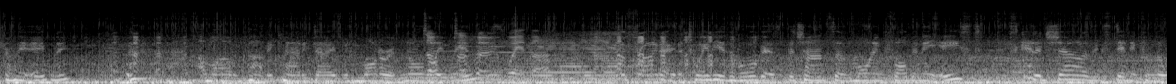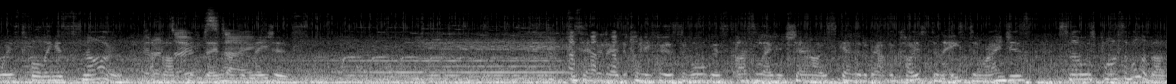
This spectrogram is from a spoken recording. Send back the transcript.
from the evening. a mild and partly cloudy day with moderate northerly Doctor winds. Who weather. For Friday, the 20th of August, the chance of morning fog in the east, scattered showers extending from the west, falling as snow Bit above 1500 metres. For Saturday, the 21st of August, isolated showers scattered about the coast and eastern ranges. Snow is possible above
